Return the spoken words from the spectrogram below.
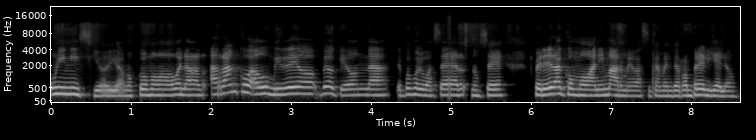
un inicio, digamos, como, bueno, arranco, hago un video, veo qué onda, después vuelvo a hacer, no sé, pero era como animarme básicamente, romper el hielo,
